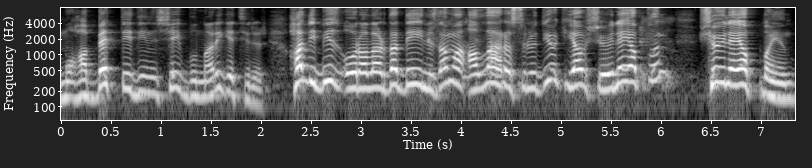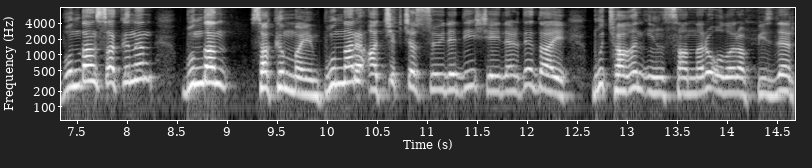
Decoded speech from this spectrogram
muhabbet dediğiniz şey bunları getirir. Hadi biz oralarda değiliz ama Allah Resulü diyor ki ya şöyle yapın şöyle yapmayın bundan sakının bundan sakınmayın. Bunları açıkça söylediği şeylerde dahi bu çağın insanları olarak bizler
